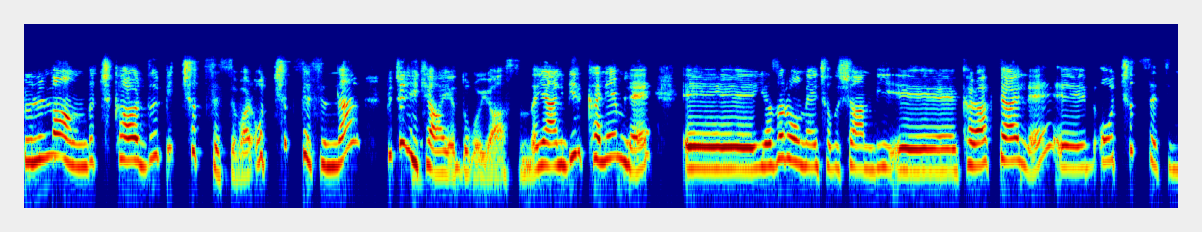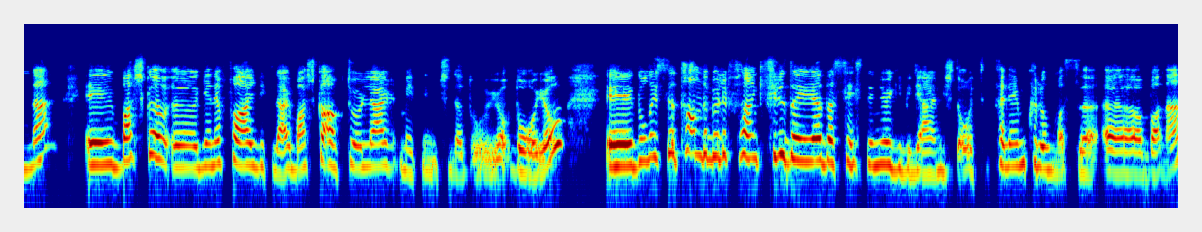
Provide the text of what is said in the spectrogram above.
bölünme anında çıkardığı bir çıt sesi var. O çıt sesinden bütün hikaye doğuyor aslında. Yani bir kalemle e, yazar olmaya çalışan bir e, karakterle e, o çıt sesinden e, başka e, gene faillikler, başka aktörler metnin içinde doğuyor. doğuyor. E, dolayısıyla tam da böyle sanki Frida'ya da sesleniyor gibi gelmişti o kalem kırılması e, bana.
